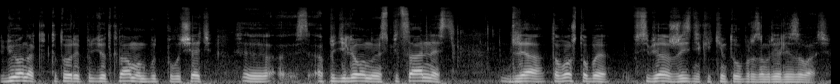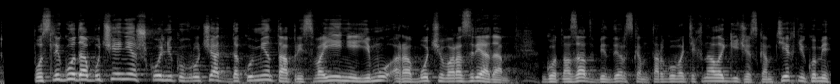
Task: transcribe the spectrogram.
Ребенок, который придет к нам, он будет получать определенную специальность для того, чтобы в себя жизни каким-то образом реализовать. После года обучения школьнику вручат документы о присвоении ему рабочего разряда. Год назад в Бендерском торгово-технологическом техникуме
